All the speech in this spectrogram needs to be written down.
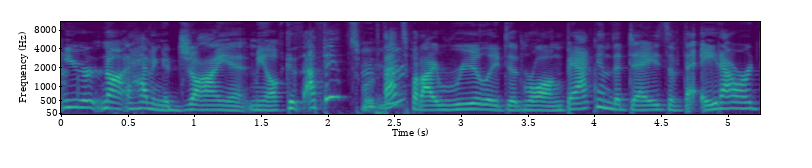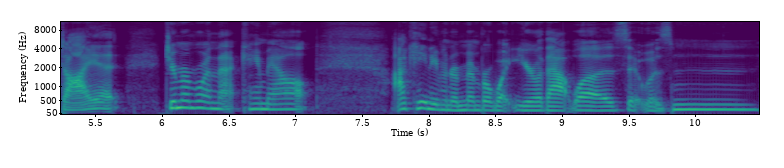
you're not having a giant meal because I think that's, mm-hmm. that's what I really did wrong back in the days of the eight hour diet. Do you remember when that came out? I can't even remember what year that was. It was mm,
